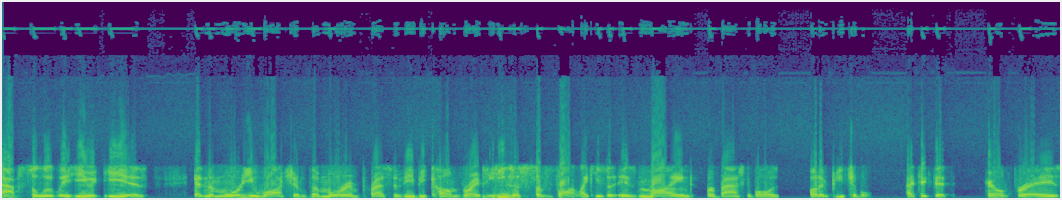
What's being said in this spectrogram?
absolutely, he he is. And the more you watch him, the more impressive he becomes. Right? He's a savant. Like he's a, his mind for basketball is unimpeachable. I think that Harald Frey's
